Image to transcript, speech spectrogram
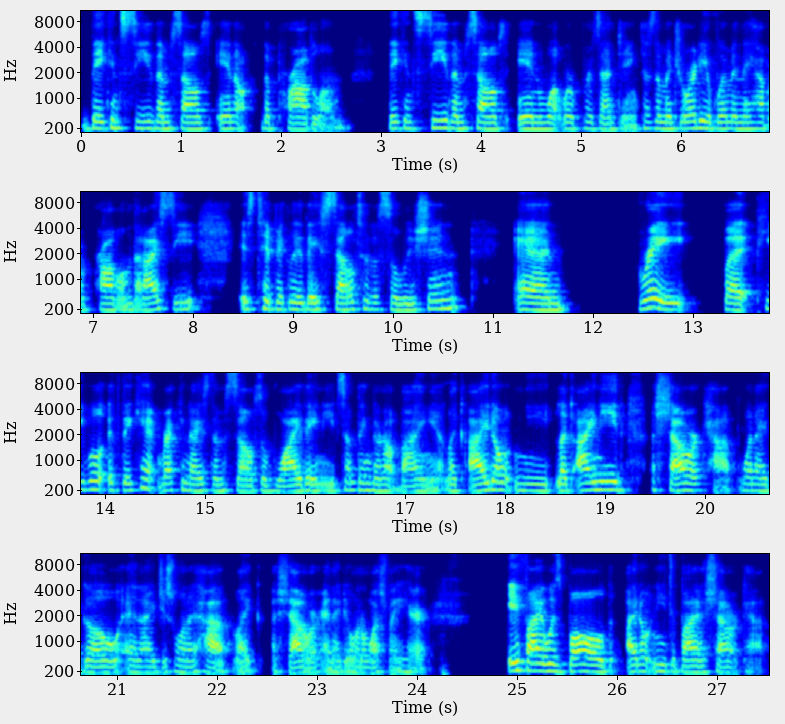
they can see themselves in the problem. They can see themselves in what we're presenting. Because the majority of women, they have a problem that I see is typically they sell to the solution and great, but people if they can't recognize themselves of why they need something they're not buying it. Like i don't need like i need a shower cap when i go and i just want to have like a shower and i don't want to wash my hair. If i was bald i don't need to buy a shower cap.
